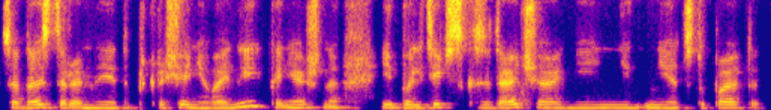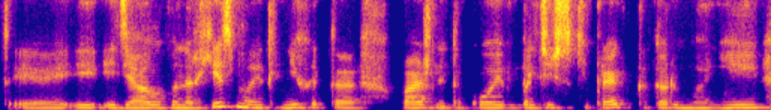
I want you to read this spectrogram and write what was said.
С одной стороны, это прекращение войны, конечно, и политическая задача, они не, не отступают от идеалов анархизма, и для них это важный такой политический проект, которому они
